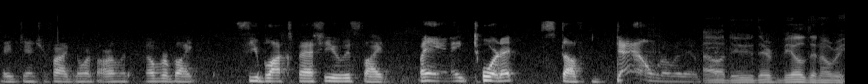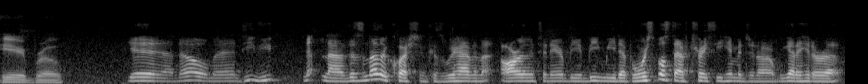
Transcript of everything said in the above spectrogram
they've gentrified North Arlington. Over like a few blocks past you, it's like, man, they tore that stuff down over there. Oh, dude, they're building over here, bro. Yeah, I know, man. TV. No, now, there's another question because we're having an Arlington Airbnb meetup, and we're supposed to have Tracy Himmage in our. We got to hit her up.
